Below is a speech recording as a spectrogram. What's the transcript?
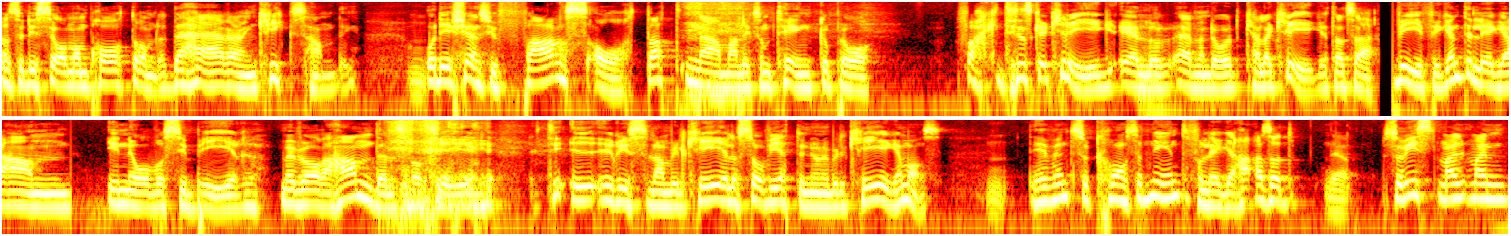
Alltså det är så man pratar om det. Det här är en krigshandling. Och det känns ju farsartat när man liksom tänker på faktiska krig eller även då kalla kriget. Att så här, vi fick inte lägga an i Novosibir med våra handelsfartyg. till, i- Ryssland vill kriga, eller Sovjetunionen vill kriga med oss. Det är väl inte så konstigt att ni inte får lägga... Alltså att, Ja. så visst, man, man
